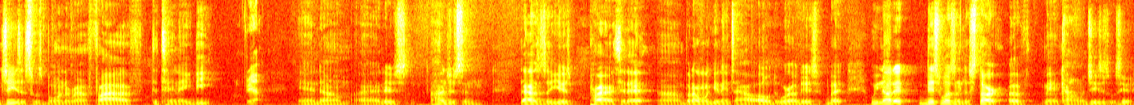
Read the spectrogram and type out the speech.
Jesus was born around five to ten A.D. Yeah. and um, uh, there's hundreds and thousands of years prior to that. Um, but I won't get into how old the world is. But we know that this wasn't the start of mankind when Jesus was here.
